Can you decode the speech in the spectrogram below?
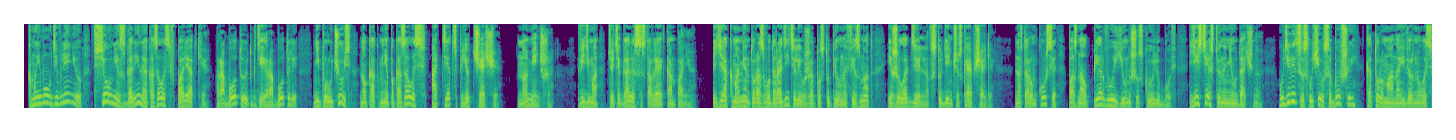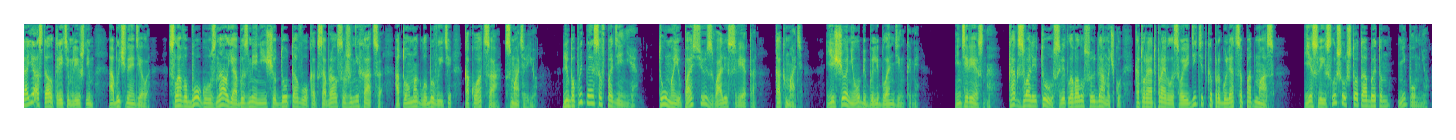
К моему удивлению, все у них с Галиной оказалось в порядке. Работают, где и работали. Не поручусь, но, как мне показалось, отец пьет чаще, но меньше. Видимо, тетя Галя составляет компанию. Я к моменту развода родителей уже поступил на физмат и жил отдельно, в студенческой общаге. На втором курсе познал первую юношескую любовь, естественно, неудачную. У девицы случился бывший, к которому она и вернулась, а я стал третьим лишним. Обычное дело. Слава богу, узнал я об измене еще до того, как собрался женихаться, а то могло бы выйти, как у отца с матерью. Любопытное совпадение. Ту мою пассию звали Света, как мать. Еще они обе были блондинками. Интересно, как звали ту светловолосую дамочку, которая отправила свое дитятко прогуляться под масс? Если и слышал что-то об этом, не помню.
